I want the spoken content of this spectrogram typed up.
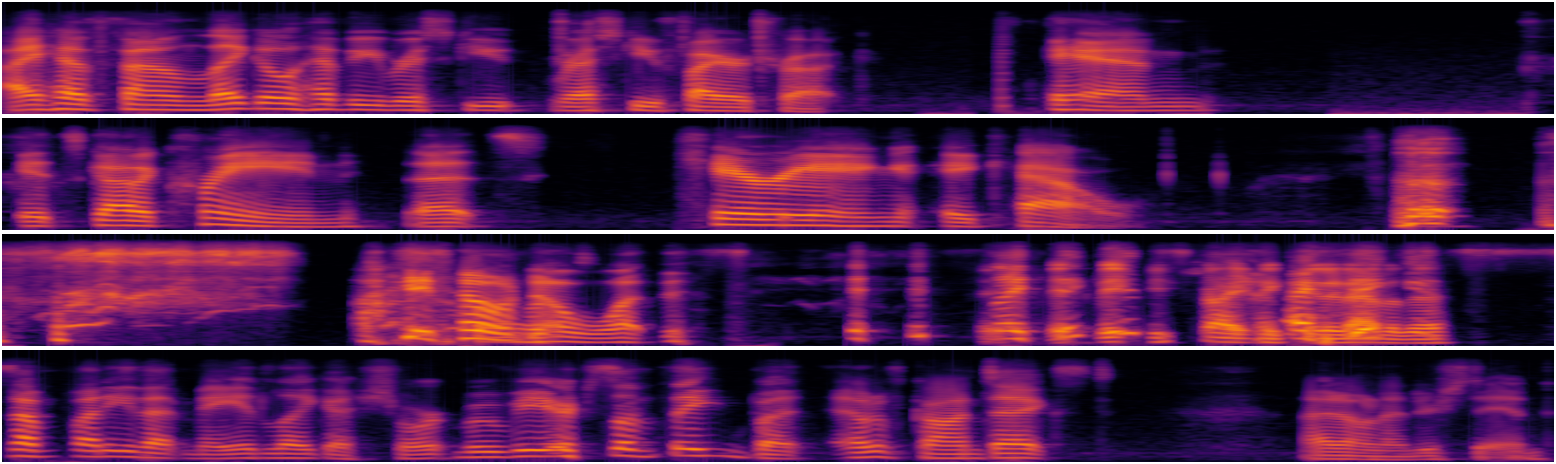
I have found Lego Heavy Rescue Rescue Fire Truck, and it's got a crane that's carrying a cow. I don't know what this is. I think maybe it's, trying to I get it out of there. Somebody that made like a short movie or something, but out of context, I don't understand.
